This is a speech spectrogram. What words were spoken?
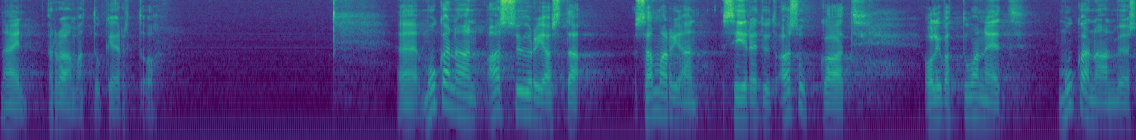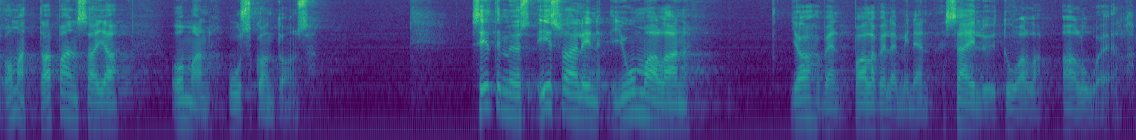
Näin Raamattu kertoo. Mukanaan Assyriasta Samarian siirretyt asukkaat olivat tuoneet mukanaan myös omat tapansa ja oman uskontonsa. Silti myös Israelin Jumalan Jahven palveleminen säilyy tuolla alueella.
